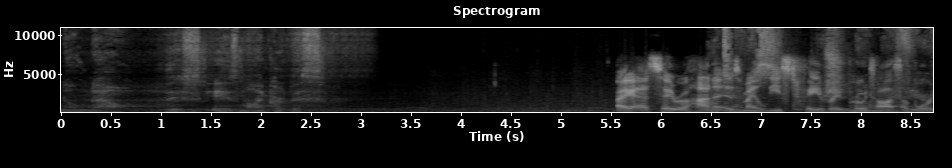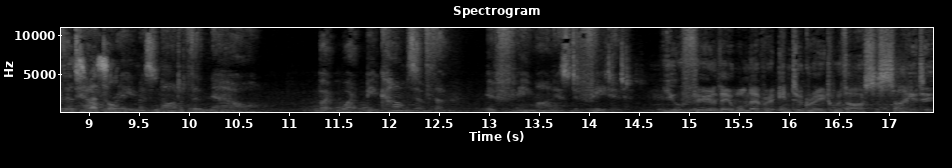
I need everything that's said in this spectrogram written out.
know now. This is my purpose. I gotta say, Rohana is my least favorite should know my Protoss aboard of this the vessel. Tal'Darim is not of the now, but what becomes of them if Amon is defeated. You fear they will never integrate with our society.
